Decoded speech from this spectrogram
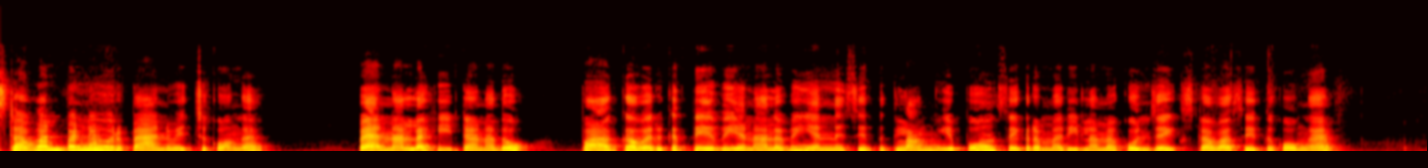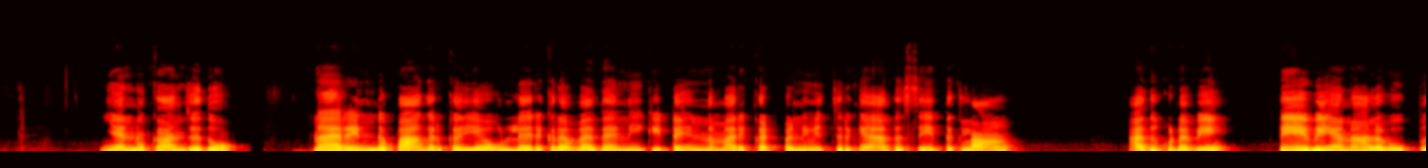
ஸ்டவ் ஆன் பண்ணி ஒரு பேன் வச்சுக்கோங்க. பேன் நல்லா ஹீட் ஆனதோ பார்க்க தேவையான அளவு எண்ணெய் சேர்த்துக்கலாம். எப்போவும் சேர்க்குற மாதிரி இல்லாமல் கொஞ்சம் எக்ஸ்ட்ராவாக சேர்த்துக்கோங்க. எண்ணெய் காஞ்சதும் நான் ரெண்டு பாகற்காயை உள்ளே இருக்கிற விதை நீக்கிட்டு இந்த மாதிரி கட் பண்ணி வச்சுருக்கேன். அதை சேர்த்துக்கலாம். அது கூடவே தேவையான அளவு உப்பு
